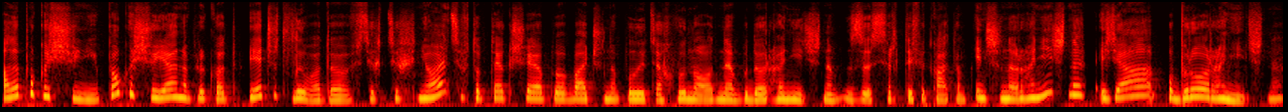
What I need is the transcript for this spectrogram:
Але поки що ні. Поки що я, наприклад, я чутлива до всіх цих нюансів. Тобто, якщо я побачу на полицях вино одне буде органічним з сертифікатом, інше не органічне, я оберу органічне.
